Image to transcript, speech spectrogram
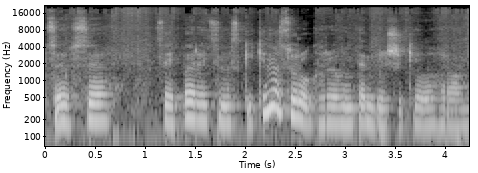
Це все, цей перець наскільки? На 40 гривень, там більше кілограму.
